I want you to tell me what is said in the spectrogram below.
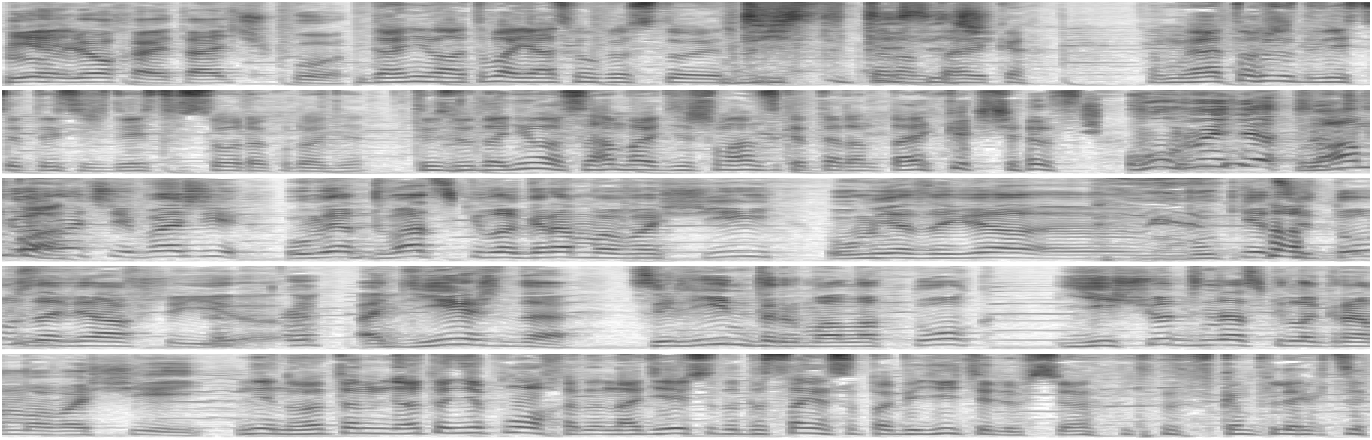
Не, Леха, это очко. Данила, а твоя сколько стоит? 200 тысяч. У меня тоже 200 тысяч, 240 вроде. То есть у Данила самая дешманская тарантайка сейчас. У меня тут, Лампа? короче, подожди, у меня 20 килограмм овощей, у меня завя... э, букет цветов завявший, одежда, цилиндр, молоток, еще 12 килограмм овощей. Не, ну это, это неплохо. Надеюсь, это достанется победителю все в комплекте.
